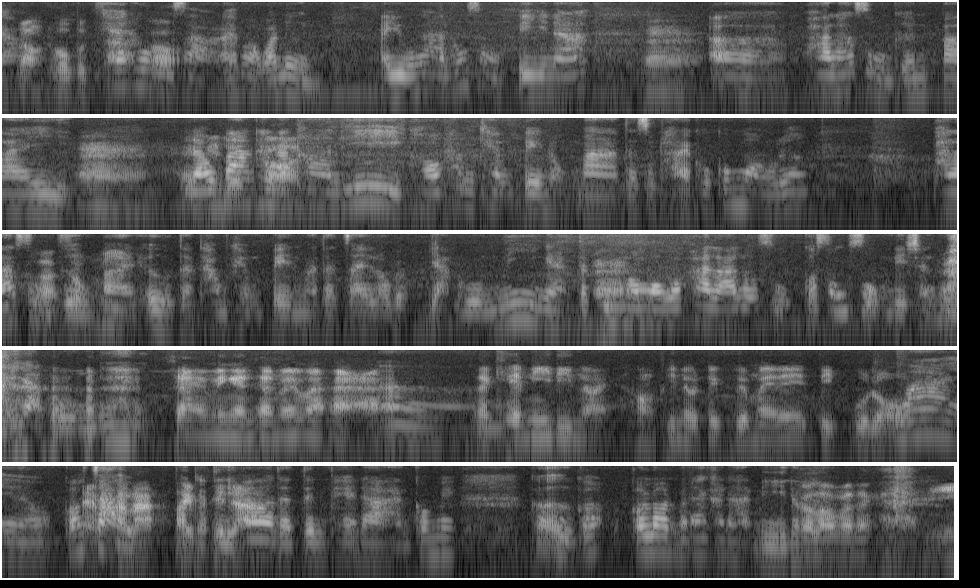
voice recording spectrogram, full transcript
อะลองโทรปรึกษาแค่โทรก็ปรึกษาได้บอกว่าหนึ่งอายุงานต้องสองปีนะอ่าเอ่อภาระสูงเกินไป อ่าให้แล้วไปบางดธก่อ นาคารที่เขาทำแคมเปญออกมา แต่สุดท้ายเขาก็มองเรื่อง ภาระสูงเกินไปภาระสูงอีกเออแต่ทำแคมเปญมาแต่ใจเราแบบอยากรวมหนี้ไงแต่คุณอ่ามมามองว่าภาระเราสูงก็ต้องสูงดิฉันถึงไม่อยากรวมหนี้ใช่ไม่งั้นฉันไม่มาหา เออแต่เคสนี้ดีหน่อยของพี่นุชก็คือไม่ได้ติดบูโร ไม่แล้วก็จ่ายแต่ภาระปกติเต็มเพดาน เออแต่เต็มเพดานก็ไม่ก็เออก็ก็รอดมาได้ขนาดนี้เนก็อะ เรามาได้ขนาดนี้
